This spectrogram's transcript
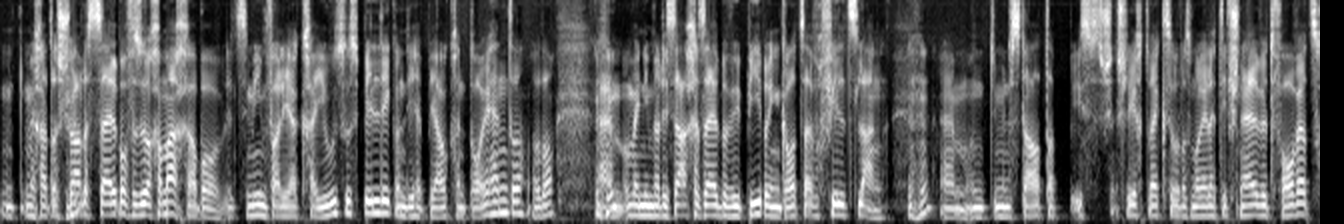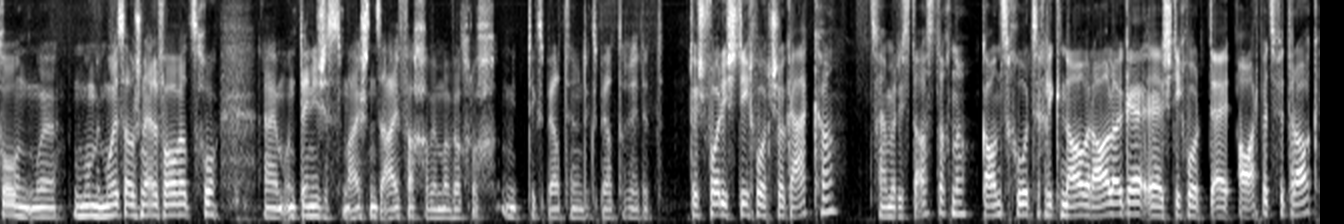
Man kann das schon mhm. alles selber versuchen zu machen, aber jetzt in meinem Fall ich habe keine Use-Ausbildung und ich habe auch keinen Treuhänder. Oder? Mhm. Ähm, und wenn ich mir die Sachen selber beibringen will, geht es einfach viel zu lang. Mhm. Ähm, und in einem Startup ist es schlichtweg so, dass man relativ schnell wird vorwärts kommen und man, man muss auch schnell vorwärts kommen. Ähm, und dann ist es meistens einfacher, wenn man wirklich mit Expertinnen und Experten redet. Du hast vorhin das Stichwort schon gegeben. Jetzt haben wir uns das doch noch ganz kurz ein bisschen genauer anschauen. Äh, Stichwort äh, Arbeitsvertrag.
